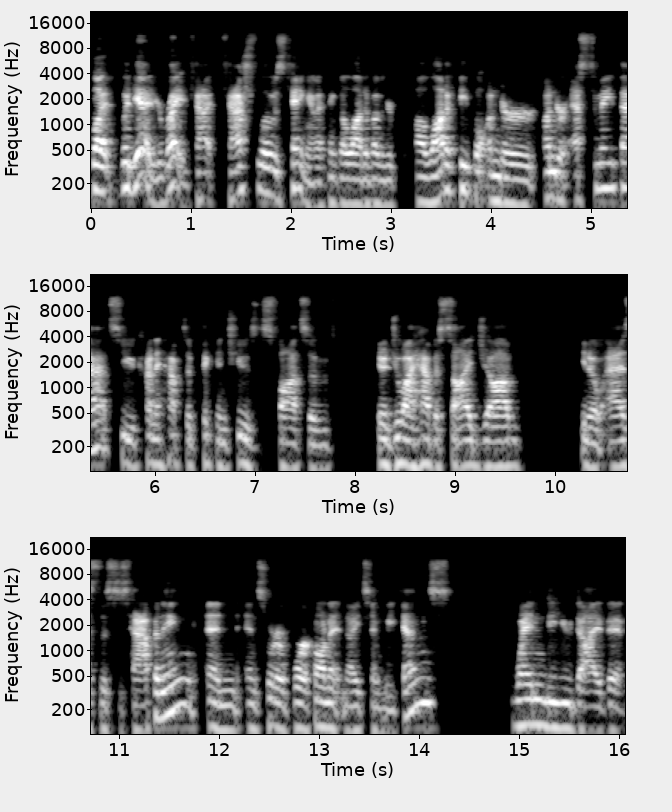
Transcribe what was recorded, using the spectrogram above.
But but yeah, you're right. cash flow is king, and I think a lot of under a lot of people under underestimate that. So you kind of have to pick and choose the spots of, you know, do I have a side job, you know, as this is happening, and and sort of work on it nights and weekends. When do you dive in?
